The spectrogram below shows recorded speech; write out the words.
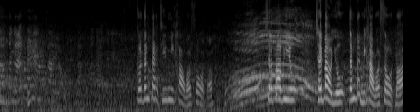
รับมานานแค่ไหนใจเหรอก็ตั้งแต่ที่มีข่าวว่าโสดเหรอใช่ป่ะพี่ยุใช่เปล่ายุ ตั้งแต่มีข่าวว่าโสดปะ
